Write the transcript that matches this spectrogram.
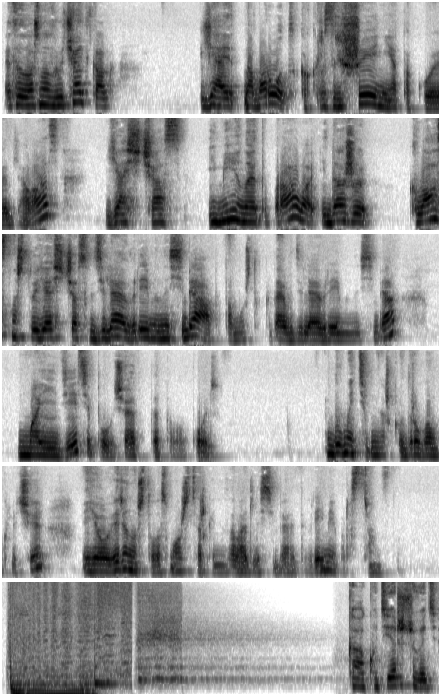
это должно звучать как я, наоборот, как разрешение такое для вас. Я сейчас имею на это право, и даже классно, что я сейчас выделяю время на себя, потому что когда я выделяю время на себя, мои дети получают от этого пользу. Думайте немножко в другом ключе, и я уверена, что вы сможете организовать для себя это время и пространство. Как удерживать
